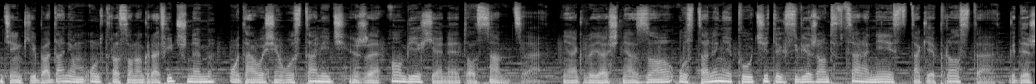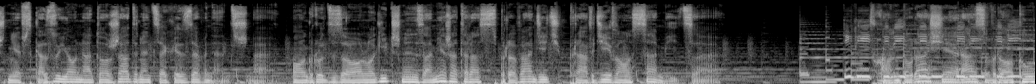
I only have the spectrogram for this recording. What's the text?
Dzięki badaniom ultrasonograficznym udało się ustalić, że obie hieny to samce. Jak wyjaśnia zoo, ustalenie płci tych zwierząt wcale nie jest takie proste, gdyż nie wskazują na to żadne cechy zewnętrzne. Ogród zoologiczny zamierza teraz sprowadzić prawdziwą samicę. W Hondurasie raz w roku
